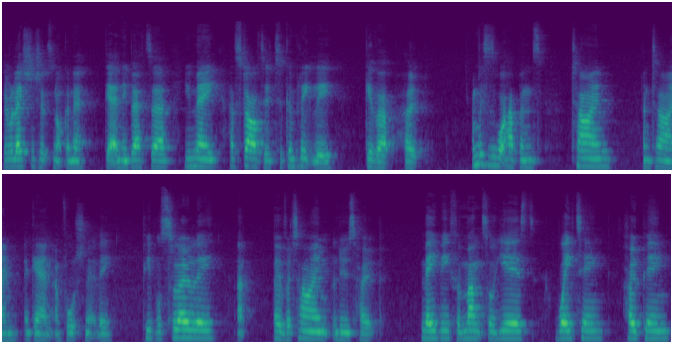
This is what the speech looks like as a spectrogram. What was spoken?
The relationship's not going to get any better. You may have started to completely give up hope. And this is what happens time and time again, unfortunately. People slowly, uh, over time, lose hope. Maybe for months or years, waiting, hoping,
